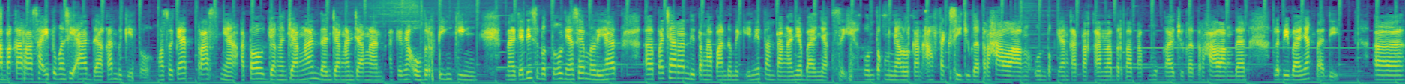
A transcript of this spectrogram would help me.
Apakah rasa itu masih ada kan begitu? Maksudnya trustnya atau jangan-jangan dan jangan-jangan akhirnya overthinking. Nah jadi sebetulnya saya melihat eh, pacaran di tengah pandemik ini tantangannya banyak sih. Untuk menyalurkan afeksi juga terhalang, untuk yang katakanlah bertatap muka juga terhalang dan lebih banyak tadi eh,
